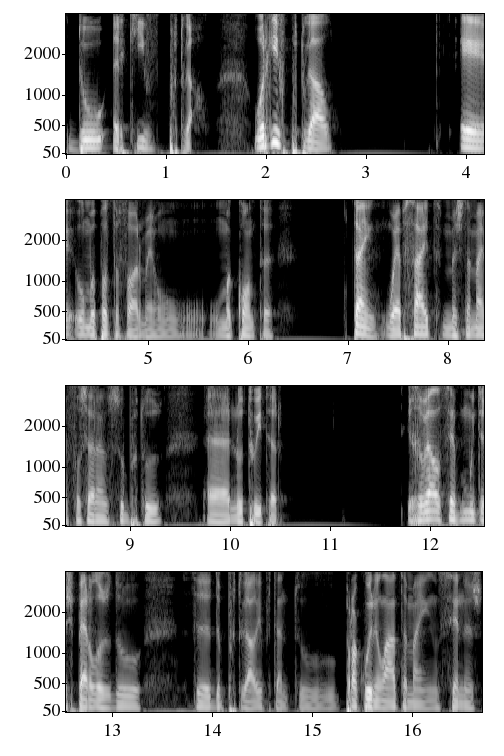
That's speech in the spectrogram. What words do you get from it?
do Arquivo Portugal. O Arquivo Portugal é uma plataforma, é um, uma conta tem website, mas também funciona sobretudo uh, no Twitter. Revela sempre muitas pérolas do, de, de, Portugal e, portanto, procurem lá também cenas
